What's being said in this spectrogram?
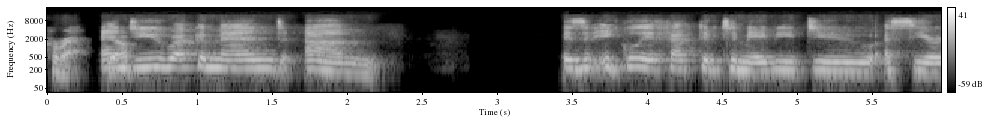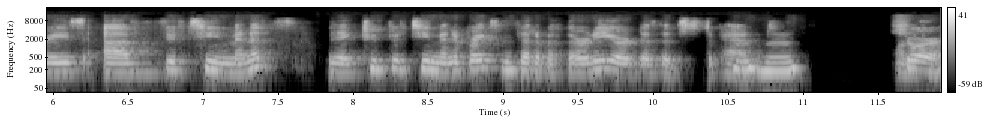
Correct. And yep. do you recommend? Um, is it equally effective to maybe do a series of 15 minutes, like two 15 minute breaks instead of a 30, or does it just depend? Mm-hmm. Sure.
